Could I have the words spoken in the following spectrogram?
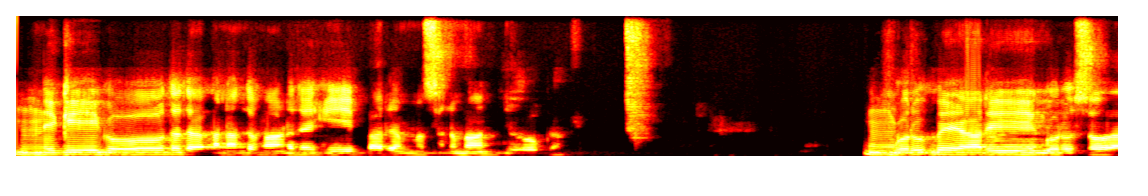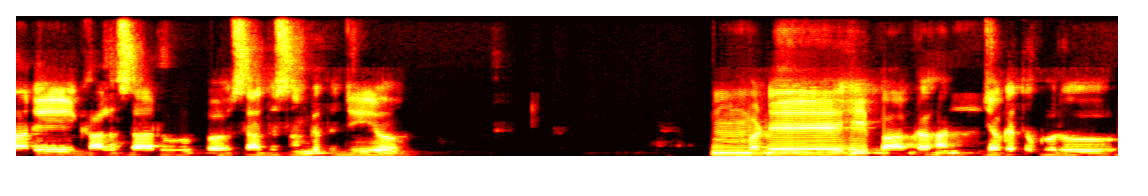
ਨਿੱਗੀ ਗੋਦ ਦਾ ਆਨੰਦ ਮਾਣ ਰਹੀ ਪਰਮ ਸਨਮਾਨਯੋਗ ਗੁਰੂ ਪਿਆਰੀ, ਗੁਰੂ ਸਵਾਰੀ ਖਾਲਸਾ ਰੂਪ ਸਦ ਸੰਗਤ ਜੀਓ। ਵੱਡੇ ਹੀ ਭਾਗ ਹਨ ਜਗਤ ਗੁਰੂ।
